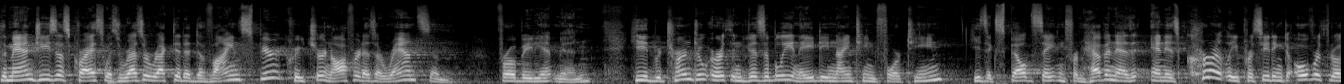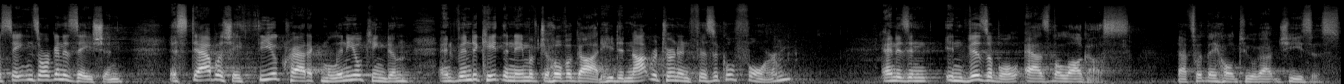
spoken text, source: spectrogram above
The man Jesus Christ was resurrected a divine spirit creature and offered as a ransom for obedient men. He had returned to earth invisibly in AD 1914. He's expelled Satan from heaven and is currently proceeding to overthrow Satan's organization establish a theocratic millennial kingdom, and vindicate the name of Jehovah God. He did not return in physical form and is in, invisible as the Logos. That's what they hold to about Jesus.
